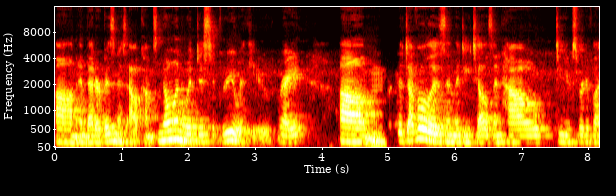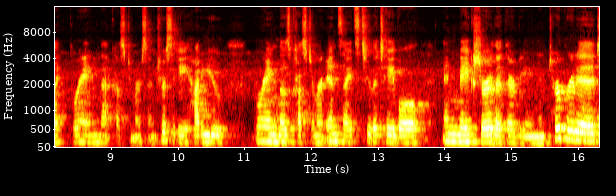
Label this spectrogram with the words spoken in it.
um, and better business outcomes. No one would disagree with you, right? Um, mm. The devil is in the details and how do you sort of like bring that customer centricity? How do you bring those customer insights to the table and make sure that they're being interpreted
